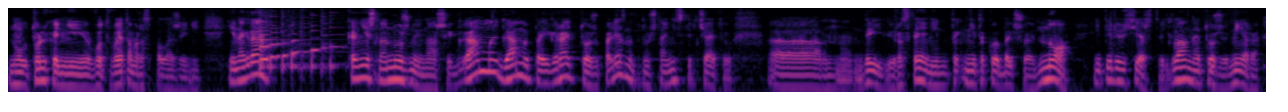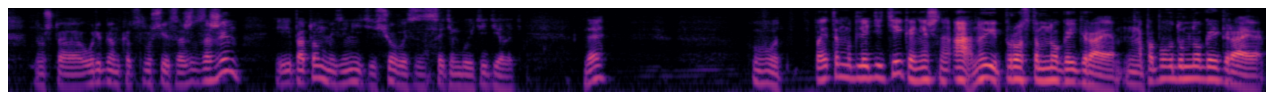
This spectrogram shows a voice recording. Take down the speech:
ну, только не вот в этом расположении. Иногда, конечно, нужны наши гаммы. Гаммы поиграть тоже полезно, потому что они встречаются, э, да и расстояние не такое большое. Но не переусердствовать. Главное тоже мера, потому что у ребенка случится зажим, и потом, извините, что вы с этим будете делать да? Вот. Поэтому для детей, конечно... А, ну и просто много играя. По поводу много играя.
